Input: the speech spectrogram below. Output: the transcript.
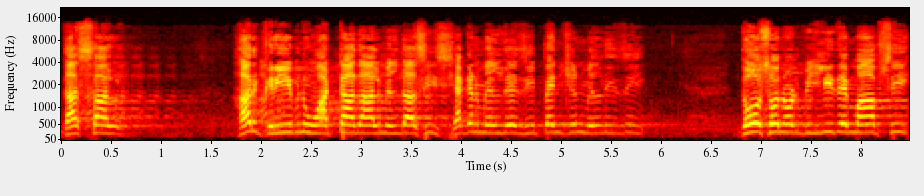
10 ਸਾਲ ਹਰ ਗਰੀਬ ਨੂੰ ਆਟਾ ਦਾਲ ਮਿਲਦਾ ਸੀ, ਸ਼ਗਨ ਮਿਲਦੇ ਸੀ, ਪੈਨਸ਼ਨ ਮਿਲਦੀ ਸੀ। 200 ਨੋਟ ਬਿਜਲੀ ਦੇ ਮਾਫ ਸੀ।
